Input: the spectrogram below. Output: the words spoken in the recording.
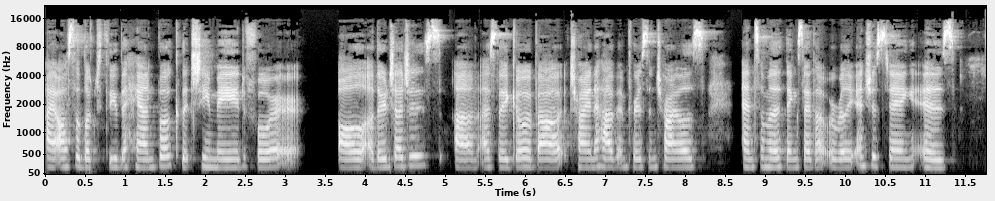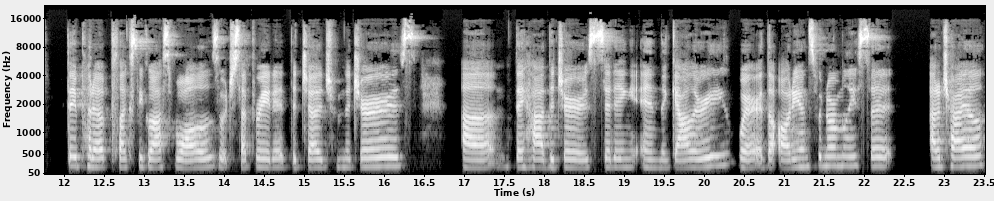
I also looked through the handbook that she made for all other judges um, as they go about trying to have in person trials. And some of the things I thought were really interesting is they put up plexiglass walls which separated the judge from the jurors. Um, they had the jurors sitting in the gallery where the audience would normally sit at a trial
